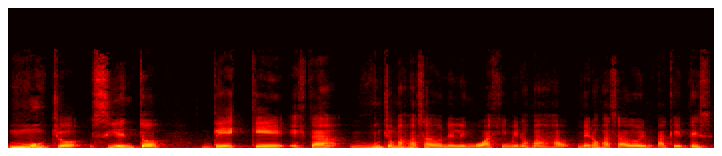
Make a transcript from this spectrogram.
mucho, siento de que está mucho más basado en el lenguaje y menos, menos basado en paquetes.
